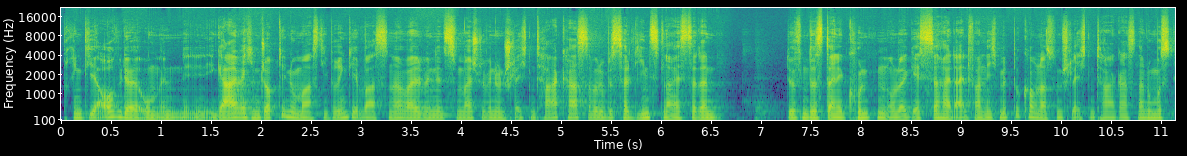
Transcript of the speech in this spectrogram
bringt dir auch wieder um, in, in, egal welchen Job den du machst, die bringt dir was, ne? Weil wenn jetzt zum Beispiel, wenn du einen schlechten Tag hast, aber du bist halt Dienstleister, dann dürfen das deine Kunden oder Gäste halt einfach nicht mitbekommen, dass du einen schlechten Tag hast. Ne? Du musst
